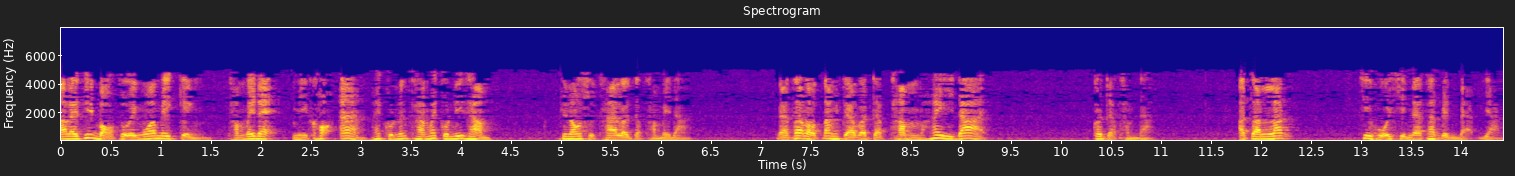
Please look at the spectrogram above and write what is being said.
อะไรที่บอกตัวเองว่าไม่เก่งทำไม่ได้ มีข้ออ้าง ให้คนนั้นทำให้คนนี้ทำพี่น้องสุดท้ายเราจะทำไม่ได้ แต่ถ้าเราตั้งใจว่าจะทำให้ได้ ก็จะทำได้ อาจารย์ลักษณ์ที่หัวหินเนี่ยท่านเป็นแบบอย่าง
